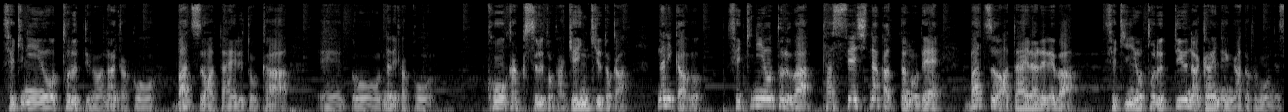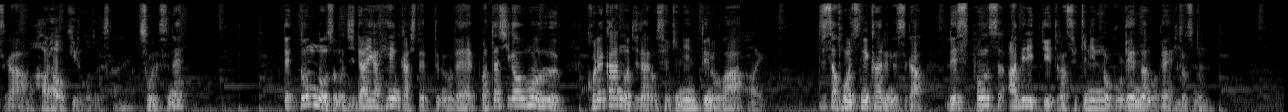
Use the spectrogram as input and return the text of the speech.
責任を取るっていうのはなんかこう、罰を与えるとか、えっ、と、何かこう、降格するとか、言及とか、何かを責任を取るは達成しなかったので、罰を与えられれば責任を取るっていうような概念があったと思うんですが、腹を切ることですからね。そうですね。で、どんどんその時代が変化していってるので、私が思う、これからの時代の責任っていうのは、はい。実は本質に返るんですが、 response ability というのは責任の語源なので、一つの。うん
